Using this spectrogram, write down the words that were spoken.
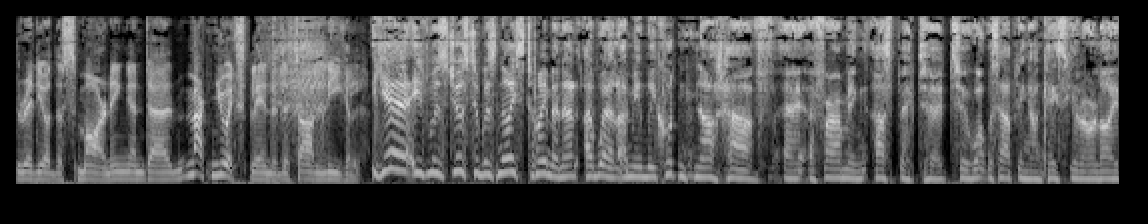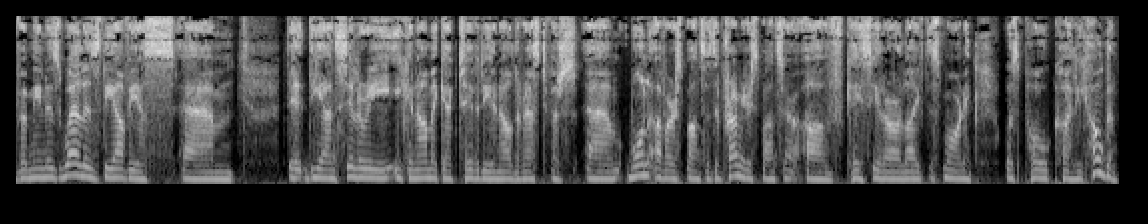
the radio this morning. And uh, Martin, you explained it. It's all legal. Yeah, it was just it was nice timing, and uh, well, I mean, we couldn't not have uh, a farming aspect to, to, what was happening on KCLR Live. I mean, as well as the obvious. Um, the, the ancillary economic activity and all the rest of it. Um, one of our sponsors, the premier sponsor of KCLR Live this morning was Poe Kiely Hogan,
